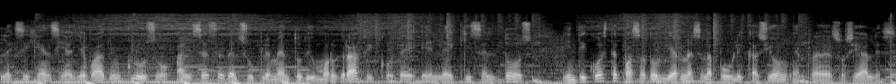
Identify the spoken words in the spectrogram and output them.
La exigencia ha llevado incluso al cese del suplemento de humor gráfico de El X El 2, indicó este pasado viernes la publicación en redes sociales.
